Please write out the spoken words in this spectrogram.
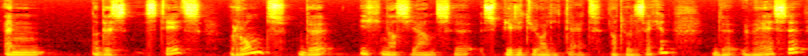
En dat is steeds rond de Ignatiaanse spiritualiteit. Dat wil zeggen, de wijze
